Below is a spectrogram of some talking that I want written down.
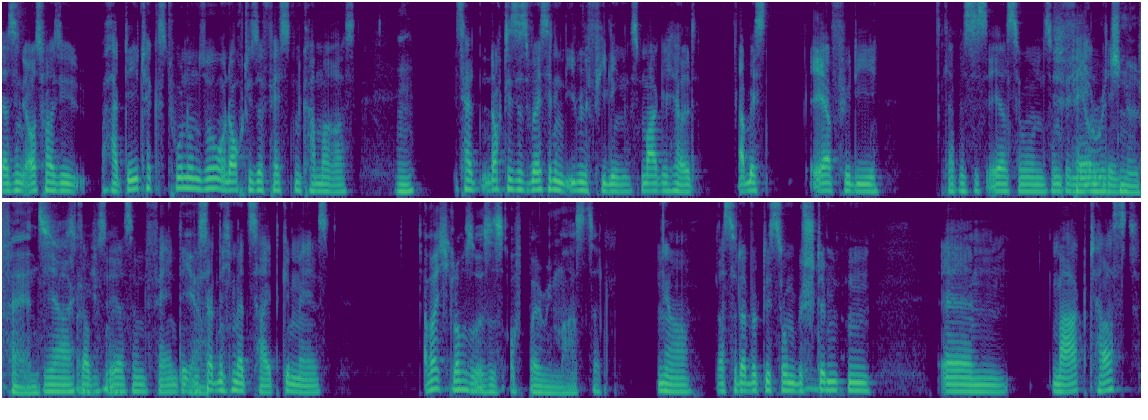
Da sind auch quasi HD-Texturen und so und auch diese festen Kameras. Hm. Ist halt noch dieses Resident Evil-Feeling, das mag ich halt. Aber ist eher für die, ich glaube, es ist eher so ein, so ein Für die Fan-Ding. Original-Fans. Ja, ich glaube, es ist eher so ein Fan-Ding. Ja. Ist halt nicht mehr zeitgemäß. Aber ich glaube, so ist es oft bei Remastered. Ja, dass du da wirklich so einen bestimmten ähm, Markt hast,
